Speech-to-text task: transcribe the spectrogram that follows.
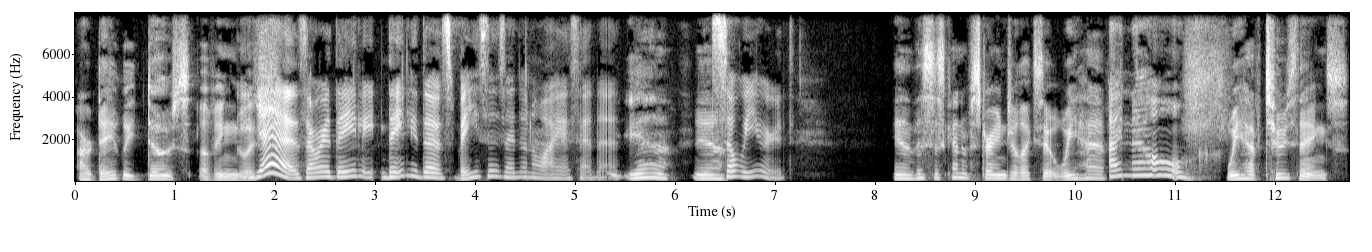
Our daily dose of English. Yes, our daily daily dose basis. I don't know why I said that. Yeah. Yeah. It's so weird. yeah, this is kind of strange, Alexia. We have I know. we have two things.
